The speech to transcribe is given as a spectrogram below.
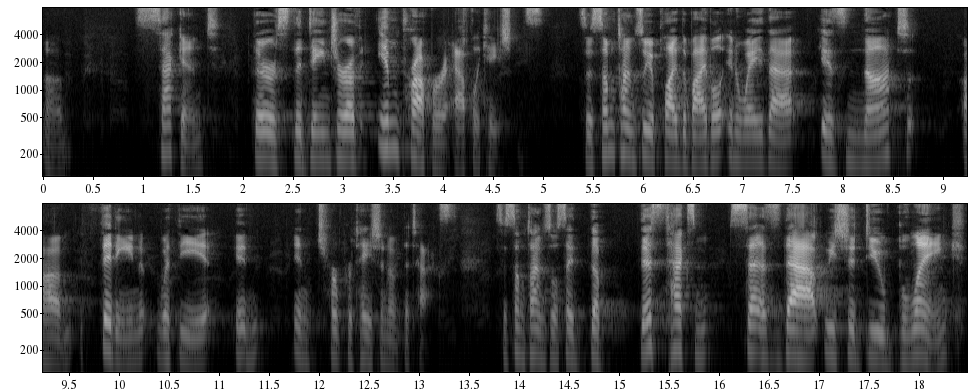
Um, second, there's the danger of improper applications. So sometimes we apply the Bible in a way that is not um, fitting with the in, interpretation of the text. So sometimes we'll say, the, this text says that we should do blank,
